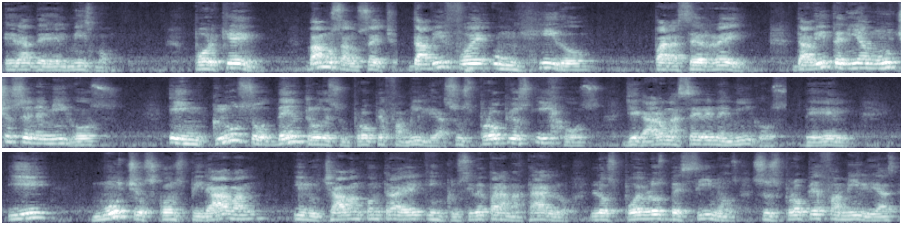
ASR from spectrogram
era de él mismo. ¿Por qué? Vamos a los hechos. David fue ungido para ser rey. David tenía muchos enemigos incluso dentro de su propia familia, sus propios hijos llegaron a ser enemigos de él y muchos conspiraban y luchaban contra él, inclusive para matarlo. Los pueblos vecinos, sus propias familias,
